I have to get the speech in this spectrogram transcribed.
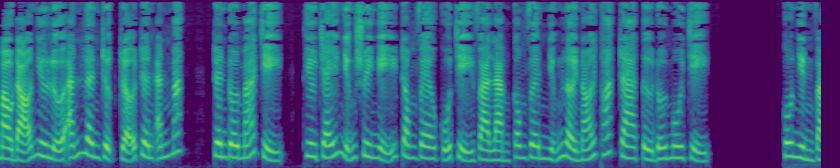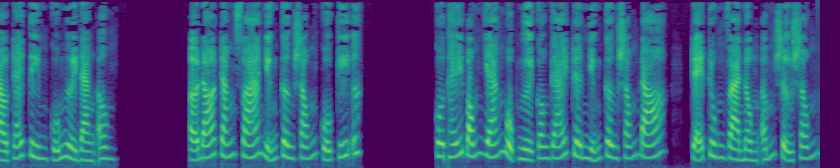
Màu đỏ như lửa ánh lên rực rỡ trên ánh mắt, trên đôi má chị, thiêu cháy những suy nghĩ trong veo của chị và làm công vên những lời nói thoát ra từ đôi môi chị. Cô nhìn vào trái tim của người đàn ông. Ở đó trắng xóa những cơn sóng của ký ức. Cô thấy bóng dáng một người con gái trên những cơn sóng đó, trẻ trung và nồng ấm sự sống,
